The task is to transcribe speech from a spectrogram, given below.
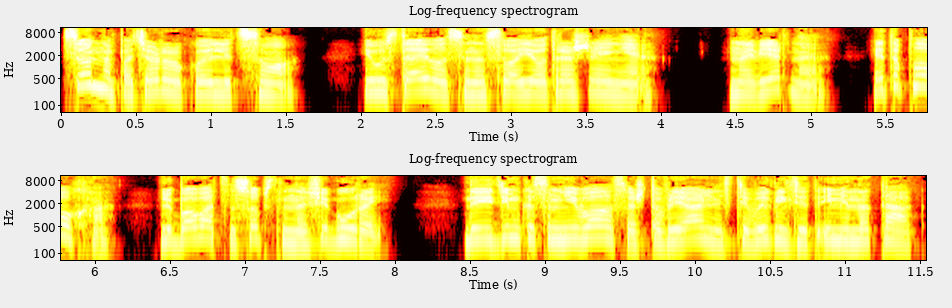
сонно потер рукой лицо и уставился на свое отражение. Наверное, это плохо — любоваться собственной фигурой. Да и Димка сомневался, что в реальности выглядит именно так.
